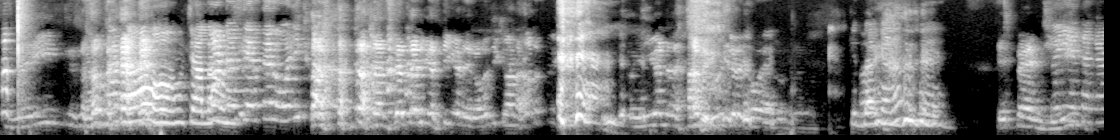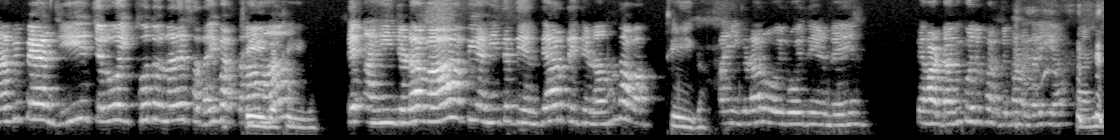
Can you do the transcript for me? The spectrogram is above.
ਨਹੀਂ ਰੱਬ ਆਹੋ ਚੱਲ ਹੁਣ। ਤੁਹਾਡਾ ਸਿਰ ਤੇ ਰੋਜ਼ ਹੀ ਖਾ ਤੁਹਾਡਾ ਸਿਰ ਤੇ ਗੱਤੀ ਕਰੇ ਰੋਜ਼ ਹੀ ਖਾਣਾ। ਕੋਈ ਗੱਲ ਸਾਡੇ ਕੋਲ ਚਲੇ ਹੋਇਆ ਕਿੱਦਾਂ ਕਹਿਣਾ? ਇਹ ਭੈਣ ਨਹੀਂ ਜੀ ਏਦਾਂ ਕਹਿਣਾ ਵੀ ਭੈਣ ਜੀ ਚਲੋ ਇੱਥੋਂ ਤੇ ਉਹਨਾਂ ਨੇ ਸਦਾ ਹੀ ਵਰਤਣਾ ਠੀਕ ਆ ਵਾ। ਠੀਕ ਆ ਤੇ ਅਸੀਂ ਜਿਹੜਾ ਵਾ ਵੀ ਅਸੀਂ ਤੇ ਦਿਨ ਤਿਉਹਾਰ ਤੇ ਦੇਣਾ ਹੁੰਦਾ ਵਾ ਠੀਕ ਆ। ਅਸੀਂ ਕਿਹੜਾ ਰੋਜ਼ ਰੋਜ਼ ਦੇਣ ਦੇ ਤੇ ਸਾਡਾ ਵੀ ਕੁਝ ਫਰਜ਼ ਬਣਦਾ ਹੀ ਆ। ਹਾਂਜੀ।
